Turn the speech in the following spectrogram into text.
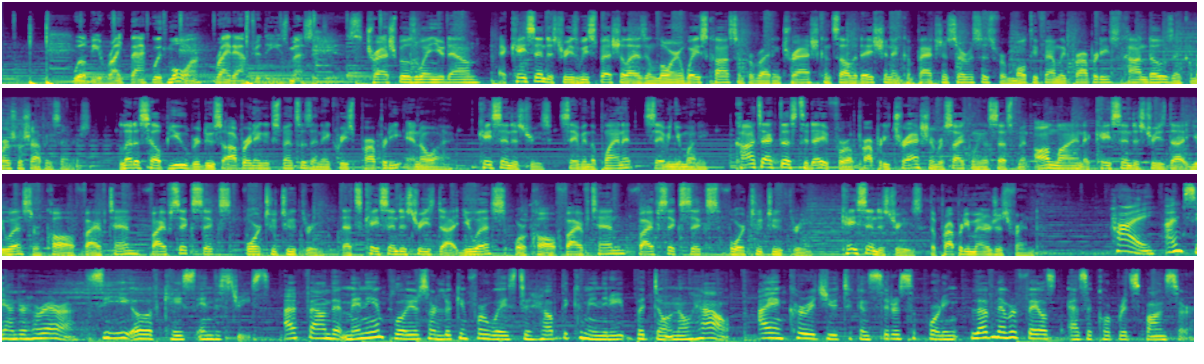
We'll be right back with more right after these messages. Trash bills weighing you down? At Case Industries, we specialize in lowering waste costs and providing trash consolidation and compaction services for multifamily properties, condos, and commercial shopping centers. Let us help you reduce operating expenses and increase property NOI. Case Industries, saving the planet, saving you money. Contact us today for a property trash and recycling assessment online at caseindustries.us or call 510 566 4223. That's caseindustries.us or call 510 566 4223. Case Industries, the property manager's friend. Hi, I'm Sandra Herrera, CEO of Case Industries. I've found that many employers are looking for ways to help the community but don't know how. I encourage you to consider supporting Love Never Fails as a corporate sponsor.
